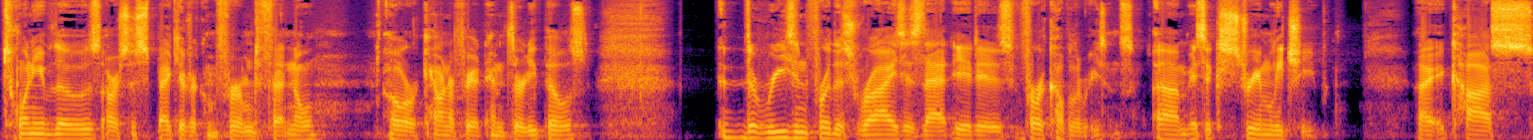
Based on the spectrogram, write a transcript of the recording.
20 of those are suspected or confirmed fentanyl or counterfeit M30 pills. The reason for this rise is that it is for a couple of reasons. Um, it's extremely cheap. Uh, it costs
